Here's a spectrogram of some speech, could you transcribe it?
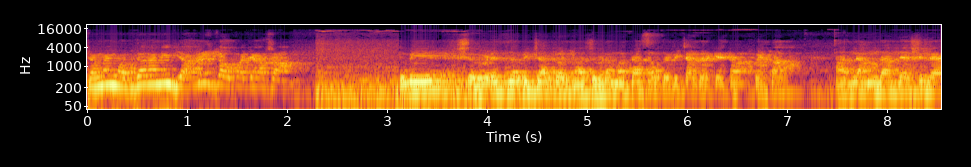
त्यामुळे मतदारांनी जागृत जावपाचें आसा तुम्ही शिरोडेचो जर विचार करता शिरोडा मतदारसंघाचा विचार जर केता करतात. आदले आमदार जे आशिल्ले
